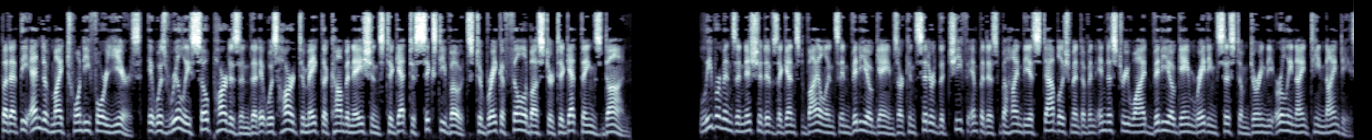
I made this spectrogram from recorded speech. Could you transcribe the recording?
But at the end of my 24 years, it was really so partisan that it was hard to make the combinations to get to 60 votes to break a filibuster to get things done." Lieberman's initiatives against violence in video games are considered the chief impetus behind the establishment of an industry-wide video game rating system during the early 1990s.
